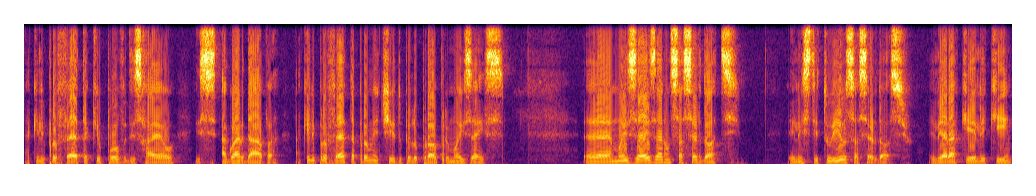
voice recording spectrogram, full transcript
aquele profeta que o povo de Israel aguardava, aquele profeta prometido pelo próprio Moisés é, Moisés era um sacerdote. Ele instituiu o sacerdócio. Ele era aquele que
